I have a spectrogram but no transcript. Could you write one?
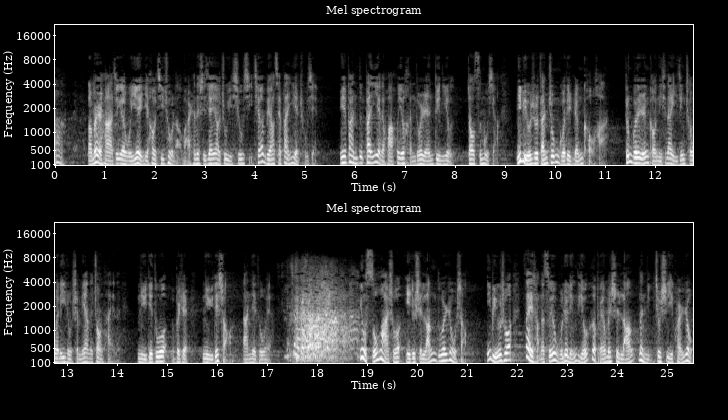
啊，老妹儿哈，这个午夜以后记住了，晚上的时间要注意休息，千万不要在半夜出现，因为半半夜的话会有很多人对你有朝思暮想。你比如说咱中国的人口哈。中国的人口，你现在已经成为了一种什么样的状态呢？女的多，不是女的少，男的多呀。用俗话说，也就是狼多肉少。你比如说，在场的所有五六零的游客朋友们是狼，那你就是一块肉。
